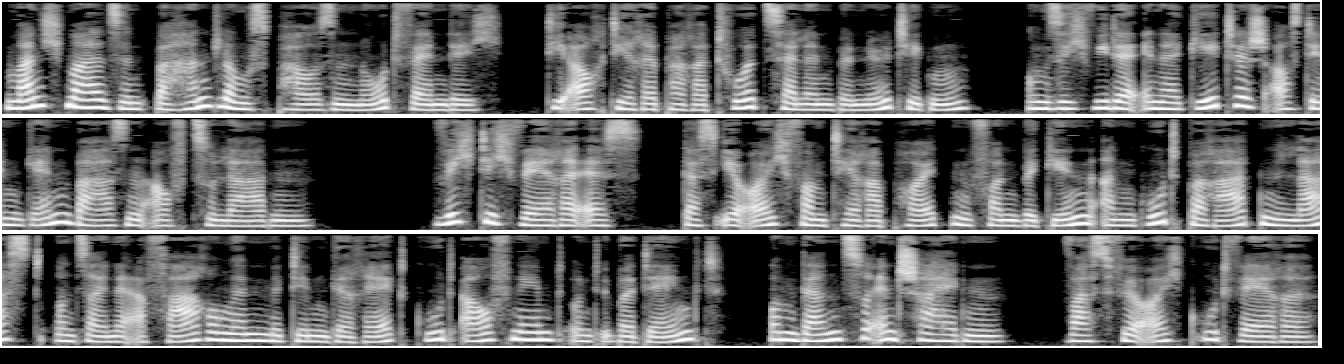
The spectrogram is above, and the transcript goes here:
Manchmal sind Behandlungspausen notwendig, die auch die Reparaturzellen benötigen, um sich wieder energetisch aus den Genbasen aufzuladen. Wichtig wäre es, dass ihr euch vom Therapeuten von Beginn an gut beraten lasst und seine Erfahrungen mit dem Gerät gut aufnehmt und überdenkt, um dann zu entscheiden, was für euch gut wäre.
